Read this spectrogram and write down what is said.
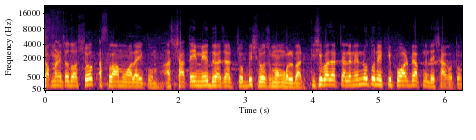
সম্মানিত দর্শক, আসসালামু আলাইকুম। আজ সাতই মে দু হাজার চব্বিশ, রোজ মঙ্গলবার। কৃষি বাজার চ্যানেলের নতুন একটি পর্বে আপনাদের স্বাগতম।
